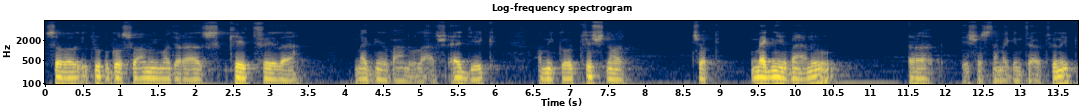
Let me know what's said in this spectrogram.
Szóval itt Rupa Goswami magyaráz kétféle megnyilvánulás. Egyik, amikor Krishna csak megnyilvánul, és aztán megint eltűnik,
